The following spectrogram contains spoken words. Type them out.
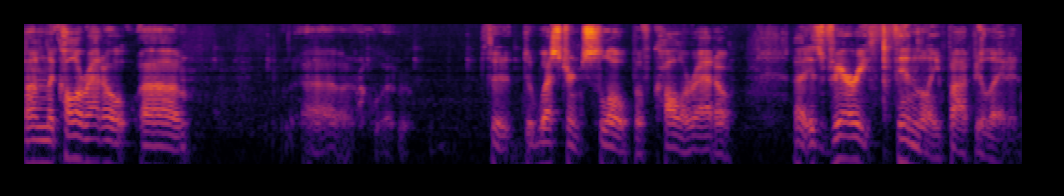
on the Colorado, uh, uh, the, the western slope of Colorado, uh, is very thinly populated.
